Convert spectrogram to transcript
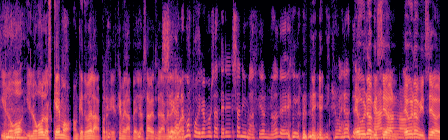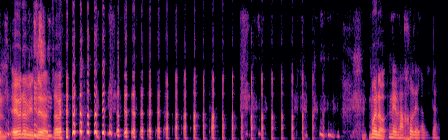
y luego, y luego los quemo, aunque duela, porque es que me la pela, ¿sabes? O sea, me Si da igual. ganamos, podríamos hacer esa animación, ¿no? De Eurovisión, No, no, no, no. Eurovisión, Eurovisión, ¿sabes? Bueno, Me bajo de la vida.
